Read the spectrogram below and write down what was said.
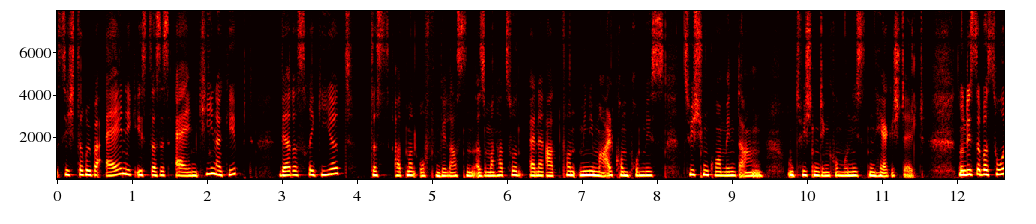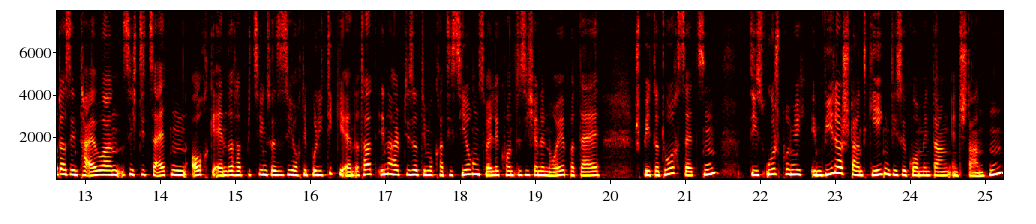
sich darüber einig ist, dass es ein China gibt. Wer das regiert, das hat man offen gelassen. Also man hat so eine Art von Minimalkompromiss zwischen Kuomintang und zwischen den Kommunisten hergestellt. Nun ist aber so, dass in Taiwan sich die Zeiten auch geändert hat, beziehungsweise sich auch die Politik geändert hat. Innerhalb dieser Demokratisierungswelle konnte sich eine neue Partei später durchsetzen. Die ist ursprünglich im Widerstand gegen diese Kuomintang entstanden.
